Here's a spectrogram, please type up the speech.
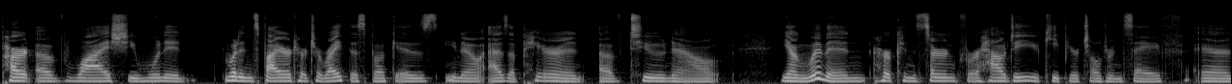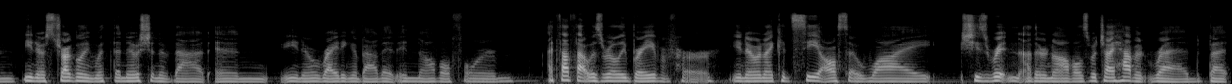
part of why she wanted, what inspired her to write this book is, you know, as a parent of two now young women her concern for how do you keep your children safe and you know struggling with the notion of that and you know writing about it in novel form. I thought that was really brave of her you know and i could see also why she's written other novels which i haven't read but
